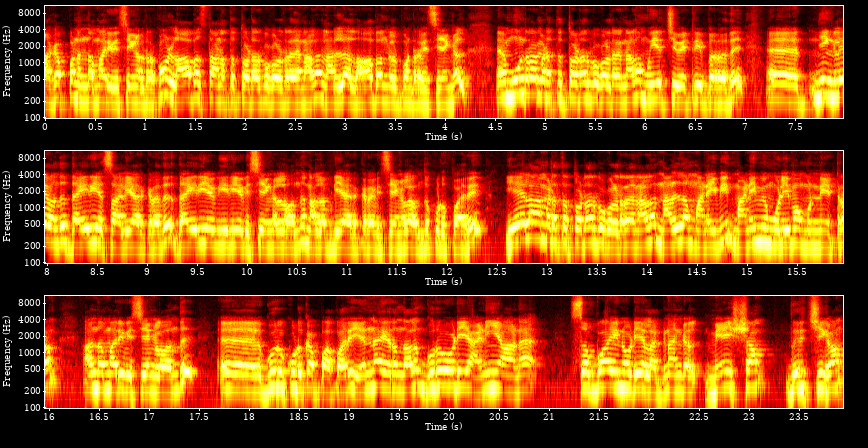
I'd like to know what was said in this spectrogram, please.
தகப்பன் இந்த மாதிரி விஷயங்கள் இருக்கும். லாபஸ்தானத்தை தொடர்பு கொள்றதுனால நல்ல லாபங்கள் போன்ற விஷயங்கள். மூன்றாம் இடத்தை தொடர்பு கொள்றதுனால முயற்சி வெற்றி பெறுறது. நீங்களே வந்து தைரியசாலியா இருக்கிறது. தைரிய வீரிய விஷயங்கள்ல வந்து நல்லபடியா இருக்கிற விஷயங்களை வந்து கொடுப்பாரு. ஏழாம் இடத்தை தொடர்பு கொள்றதுனால நல்ல மனைவி மனைவி மூலியமா முன்னேற்றம். அந்த மாதிரி விஷயங்களை வந்து குரு கொடுக்க பார்ப்பாரு. என்ன இருந்தாலும் குருவுடைய அணியான செவ்வாயினுடைய லக்னங்கள் மேஷம் விருச்சிகம்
